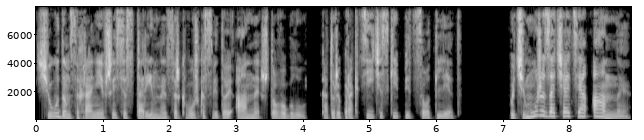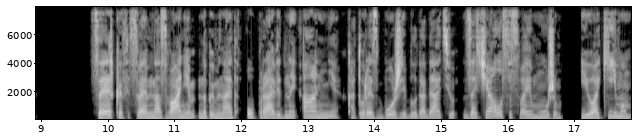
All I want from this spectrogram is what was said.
чудом сохранившаяся старинная церквушка святой Анны, что в углу, которой практически 500 лет. Почему же зачатие Анны? Церковь своим названием напоминает о праведной Анне, которая с Божьей благодатью зачала со своим мужем Иоакимом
